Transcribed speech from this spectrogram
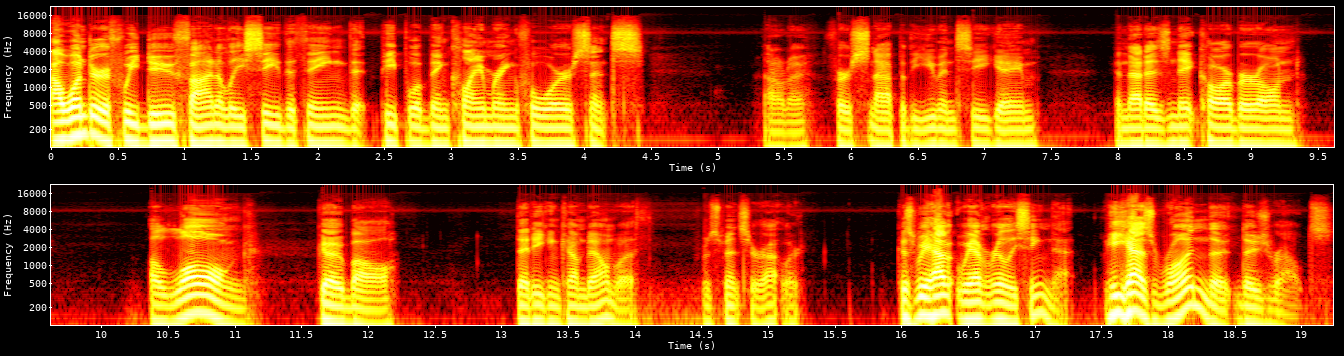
I wonder if we do finally see the thing that people have been clamoring for since I don't know, first snap of the UNC game, and that is Nyck Harbor on a long go ball that he can come down with from Spencer Rattler. Because we haven't we haven't really seen that. He has run the, those routes.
